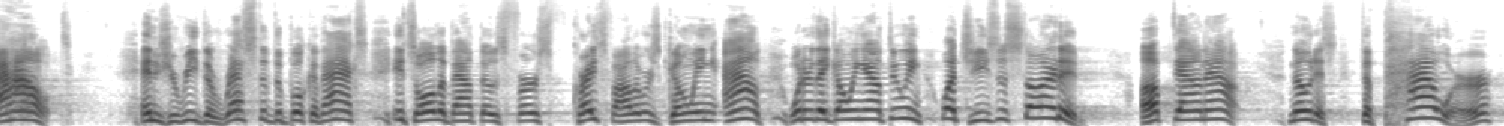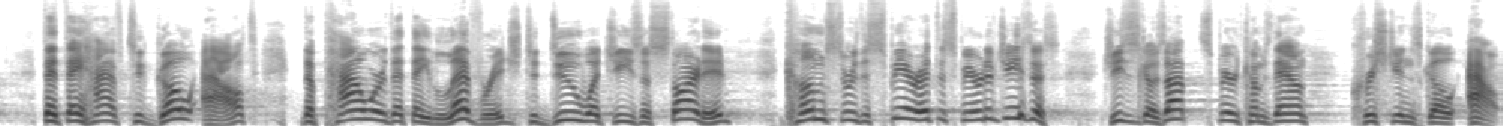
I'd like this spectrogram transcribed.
out. And as you read the rest of the book of Acts, it's all about those first Christ followers going out. What are they going out doing? What Jesus started up, down, out. Notice the power that they have to go out, the power that they leverage to do what Jesus started, comes through the Spirit, the Spirit of Jesus. Jesus goes up, Spirit comes down, Christians go out.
